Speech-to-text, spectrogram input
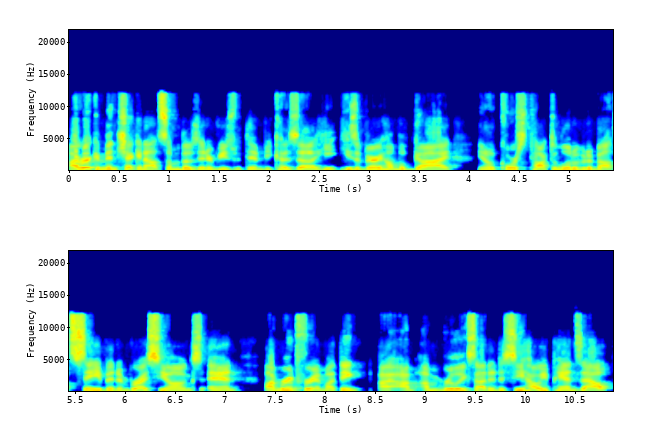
I recommend checking out some of those interviews with him because uh, he he's a very humbled guy. You know, of course, talked a little bit about Saban and Bryce Young's, and I'm rooting for him. I think I, I'm I'm really excited to see how he pans out.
